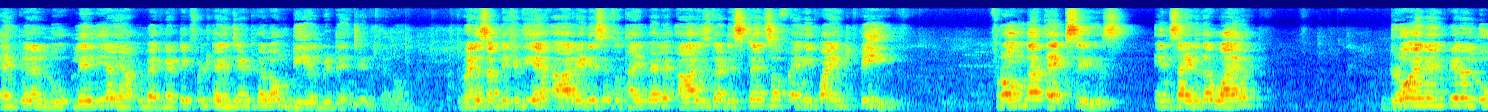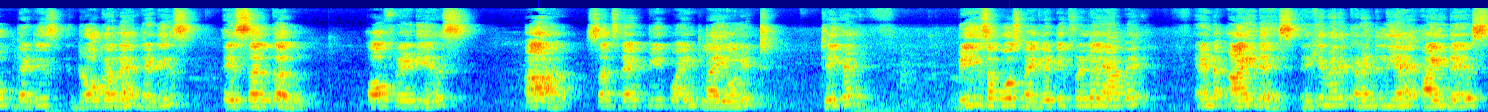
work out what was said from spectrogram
एम्पियरल लूप ले लिया। यहाँ पे मैग्नेटिक फ़ील्ड टेंजेंट का लॉन्ग डीएल भी टेंजेंट का लॉन्ग तो मैंने सब लिख दिया है आर रेडियस है तो था ही पहले r is the distance of any point p from the axis inside the wire draw an amperian loop that is draw करना है that is a circle of radius r such that p point lie on it ठीक है? बी सपोज़ मैग्नेटिक फ़ील्ड है यहाँ पे एंड आई डैश देखिए मैंने करंट लिया है I dash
